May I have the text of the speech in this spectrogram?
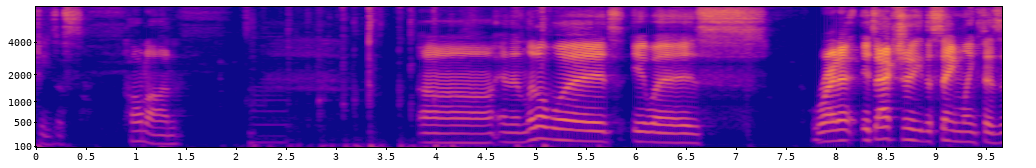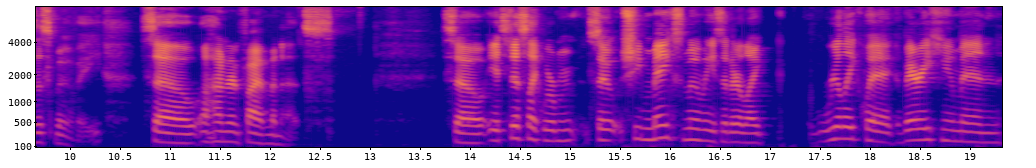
Jesus. Hold on. Uh and then Little Woods, it was right at it's actually the same length as this movie. So 105 minutes. So it's just like we're so she makes movies that are like really quick, very human.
